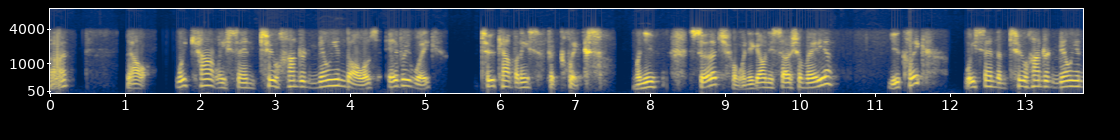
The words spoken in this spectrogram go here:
All right? Now, we currently send $200 million every week to companies for clicks. When you search or when you go on your social media, you click, we send them $200 million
